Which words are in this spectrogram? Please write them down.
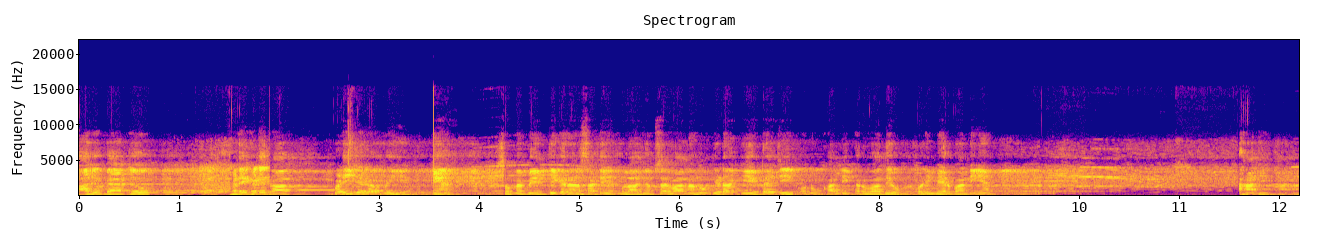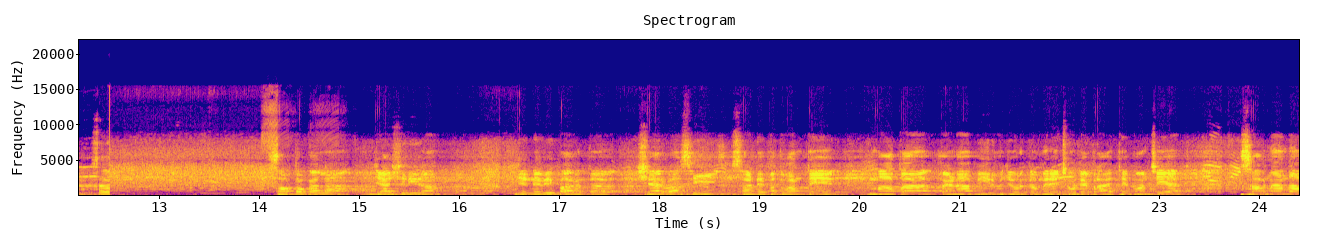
ਆ ਜਾਓ ਬੈਠ ਜਾਓ। ਖੜੇ ਖੜੇ। ਬੜੀ ਜਗ੍ਹਾ ਪਈ ਹੈ। ਸੋ ਮੈਂ ਬੇਨਤੀ ਕਰਾਂ ਸਾਡੇ ਮੁਲਾਜ਼ਮ ਸਾਹਿਬਾਨਾਂ ਨੂੰ ਜਿਹੜਾ ਗੇਟ ਹੈ ਜੀ ਉਹਨੂੰ ਖਾਲੀ ਕਰਵਾ ਦਿਓ। ਬੜੀ ਮਿਹਰਬਾਨੀ ਹੈ। ਹਾਂਜੀ ਸੋ ਸਭ ਤੋਂ ਪਹਿਲਾਂ ਜੈ ਸ਼੍ਰੀ ਰਾਮ। ਜਿੰਨੇ ਵੀ ਭਗਤ ਸ਼ਹਿਰ ਵਾਸੀ ਸਾਡੇ ਪਤਵੰਤੇ, ਮਾਤਾ, ਭੈਣਾਂ, ਵੀਰ, ਬਜ਼ੁਰਗ ਮੇਰੇ ਛੋਟੇ ਭਰਾ ਇੱਥੇ ਪਹੁੰਚੇ ਆ, ਸਭਨਾਂ ਦਾ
